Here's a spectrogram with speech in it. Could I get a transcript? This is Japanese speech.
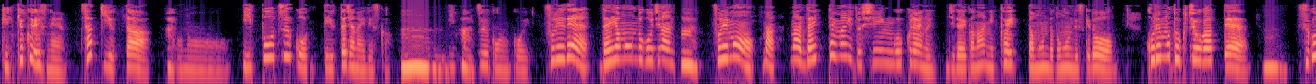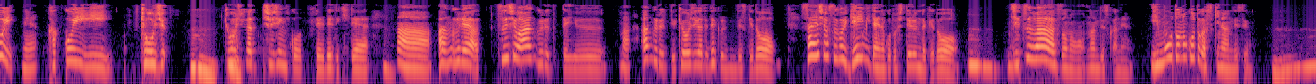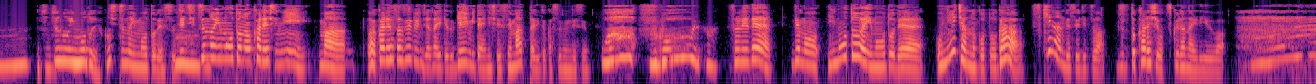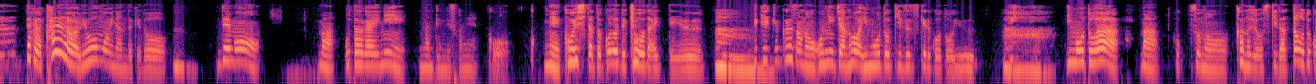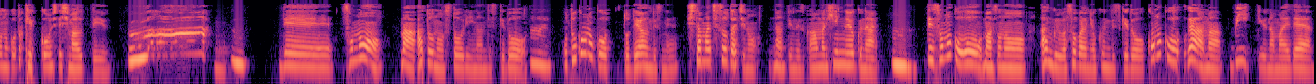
結局ですね、さっき言った、はいあの、一方通行って言ったじゃないですか。うん。一はい。方通行の行為。それで、ダイヤモンドゴチなんはい。それも、まあ、まあ、大体マリと信号くらいの時代かなに書いたもんだと思うんですけど、これも特徴があって、うん。すごいね、かっこいい教授。うん。教授が主人公って出てきて、うんまあ、アングレア、通称アングルっていう、まあ、アングルっていう教授が出てくるんですけど、最初すごいゲイみたいなことしてるんだけど、うん。実は、その、何ですかね、妹のことが好きなんですよ。うーん。実の妹ですか？実の妹です。で、うん実の妹の彼氏に、まあ、別れさせるんじゃないけど、ゲイみたいにして迫ったりとかするんですよ。わあ、すごいそれで、でも、妹は妹で、お兄ちゃんのことが好きなんですよ、実は。ずっと彼氏を作らない理由は。へだから彼らは両思いなんだけど、ーうん。でも、まあ、お互いに、なんて言うんですかね、こう、ね、恋したところで兄弟っていう。うん。で、結局、その、お兄ちゃんの方は妹を傷つけることを言う。あ妹は、まあ、ほその、彼女を好きだった男の子と結婚してしまうっていう。ーうわうんーうん。で、その、まあ、後のストーリーなんですけど、はい。男の子と出会うんですね。下町育ちの、なんて言うんですか、あんまり品の良くない。うん。で、その子を、まあ、その、アングルはそばに置くんですけど、この子が、まあ、B っていう名前で、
